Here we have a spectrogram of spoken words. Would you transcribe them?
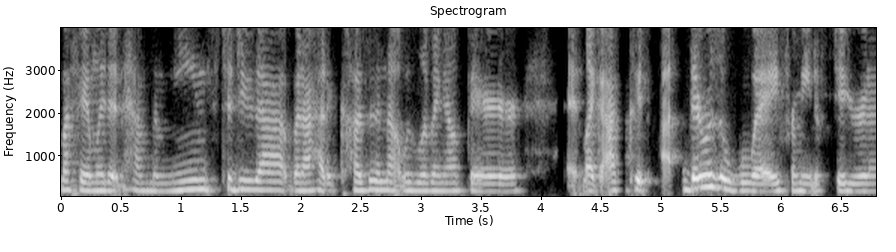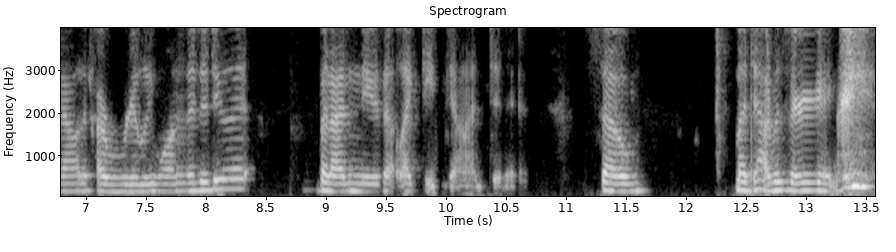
My family didn't have the means to do that but i had a cousin that was living out there. And like i could I, there was a way for me to figure it out if i really wanted to do it but i knew that like deep down i didn't. So my dad was very angry.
